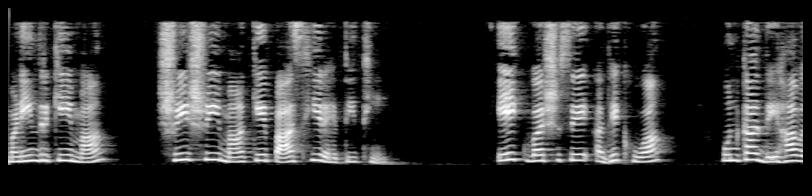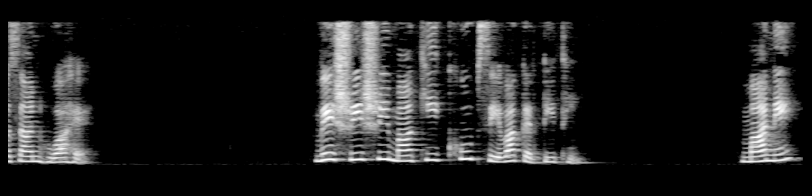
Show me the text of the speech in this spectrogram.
मणिंद्र की माँ श्री श्री माँ के पास ही रहती थीं। एक वर्ष से अधिक हुआ, उनका देहावसान हुआ है। वे श्री श्री माँ की खूब सेवा करती थीं। माँ ने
